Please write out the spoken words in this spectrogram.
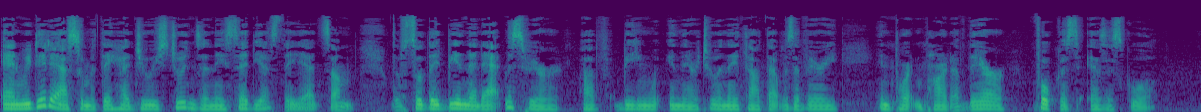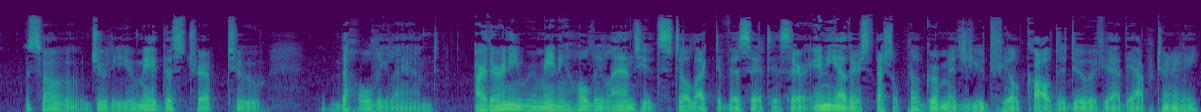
And we did ask them if they had Jewish students, and they said yes, they had some. So they'd be in that atmosphere of being in there too, and they thought that was a very important part of their focus as a school. So, Judy, you made this trip to the Holy Land. Are there any remaining Holy Lands you'd still like to visit? Is there any other special pilgrimage you'd feel called to do if you had the opportunity?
